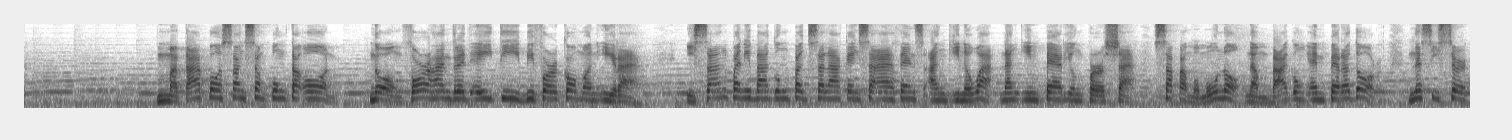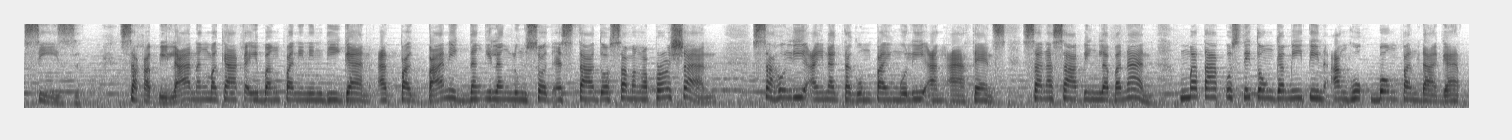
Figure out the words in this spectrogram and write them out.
Matapos ang sampung taon, noong 480 before Common Era, isang panibagong pagsalakay sa Athens ang ginawa ng Imperyong Persia sa pamumuno ng bagong emperador na si Xerxes. Sa kabila ng magkakaibang paninindigan at pagpanig ng ilang lungsod-estado sa mga Persian, sa huli ay nagtagumpay muli ang Athens sa nasabing labanan matapos nitong gamitin ang hukbong pandagat.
